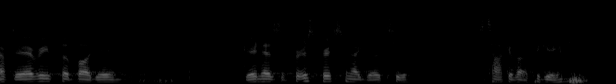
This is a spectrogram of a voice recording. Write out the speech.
after every football game, Granddad's the first person I go to to talk about the game.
